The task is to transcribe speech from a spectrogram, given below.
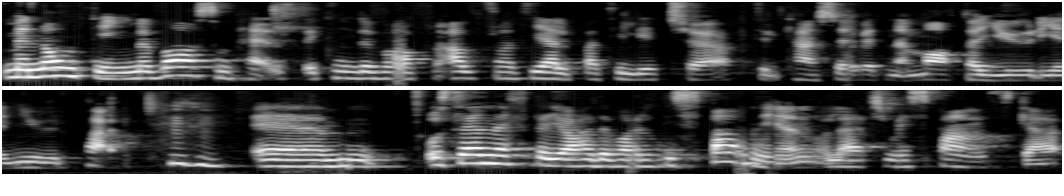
med någonting, med vad som helst. Det kunde vara allt från att hjälpa till i ett kök till kanske vet inte, mata djur i en djurpark. Mm. Um, och sen efter jag hade varit i Spanien och lärt mig spanska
